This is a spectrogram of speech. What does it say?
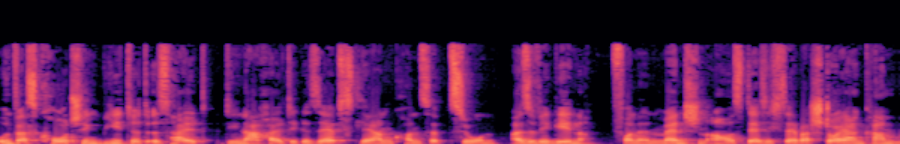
Und was Coaching bietet, ist halt die nachhaltige Selbstlernkonzeption. Also wir gehen von einem Menschen aus, der sich selber steuern kann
